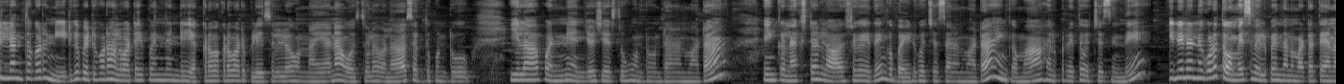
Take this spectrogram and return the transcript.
ఇల్లంతా కూడా నీట్గా పెట్టుకోవడం అలవాటైపోయిందండి. ఎక్కడొక్కడ వాటి ప్లేసుల్లో ఉన్నాయని ఆ వస్తువులు అలా సర్దుకుంటూ ఇలా పని ఎంజాయ్ చేస్తూ ఉంటూ ఉంటానన్నమాట. ఇంకా నెక్స్ట్ టైం లాస్ట్గా అయితే ఇంకా బయటకు వచ్చేసానమాట ఇంకా మా హెల్పర్ అయితే వచ్చేసింది. గిన్నెలన్నీ కూడా తోమేసి వెళ్ళిపోయింది అనమాట తేన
